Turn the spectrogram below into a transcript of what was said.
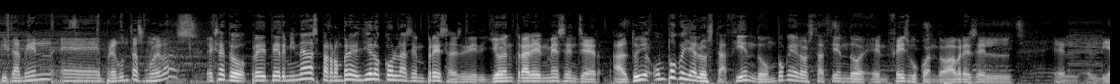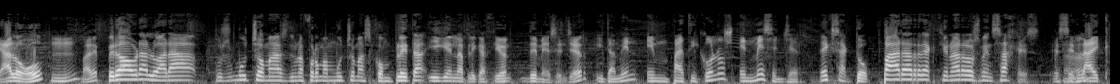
Y también eh, preguntas nuevas. Exacto, predeterminadas para romper el hielo con las empresas. Es decir, yo entraré en Messenger al tuyo. Un poco ya lo está haciendo, un poco ya lo está haciendo en Facebook cuando abres el, el- el diálogo. ¿vale? Pero ahora lo hará pues mucho más, de una forma mucho más completa y en la aplicación de Messenger. Y también empaticonos en Messenger. Exacto, para reaccionar a los mensajes. Ese like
